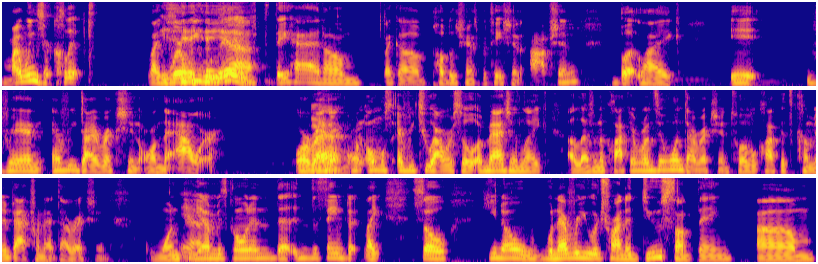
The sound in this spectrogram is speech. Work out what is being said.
my wings are clipped. Like where we yeah. lived, they had um like a public transportation option, but like it ran every direction on the hour or rather yeah. on almost every two hours. So imagine like 11 o'clock it runs in one direction, 12 o'clock it's coming back from that direction. 1 p.m. Yeah. is going in the in the same like so you know whenever you were trying to do something um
